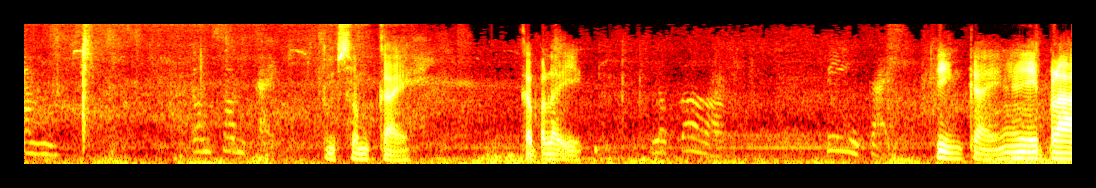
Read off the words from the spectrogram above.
ำต้มส้มไก่ ต้มส้มไก่ กับอะไรอีก แล้วก็ปิ้งไก่ ปิ้งไก่ไอ้ปลา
